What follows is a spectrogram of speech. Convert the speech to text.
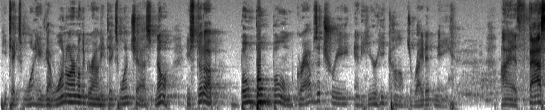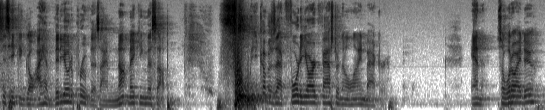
he takes one, he's got one arm on the ground, he takes one chest. No, he stood up, boom, boom, boom, grabs a tree, and here he comes right at me. I as fast as he can go. I have video to prove this. I am not making this up. He covers that 40 yard faster than a linebacker. And so what do I do?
